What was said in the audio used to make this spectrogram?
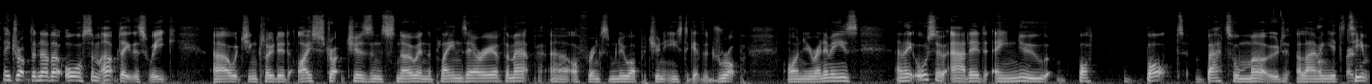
They dropped another awesome update this week, uh, which included ice structures and snow in the plains area of the map, uh, offering some new opportunities to get the drop on your enemies. And they also added a new bot, bot battle mode, allowing you to team.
